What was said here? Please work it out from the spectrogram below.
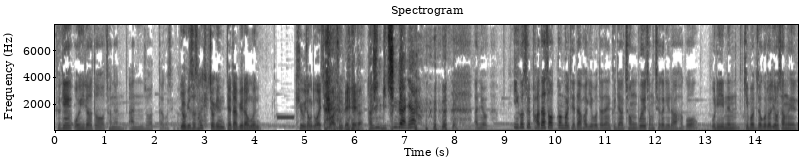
그게 오히려 더 저는 안 좋았다고 생각. 여기서 상식적인 대답이라면 큐 정도가 있을 것 같은데. 그러니까 당신 미친 거 아니야? 아니요. 이것을 받아서 어떤 걸 대답하기보다는 그냥 정부의 정책은 이러하고 우리는 기본적으로 여성의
